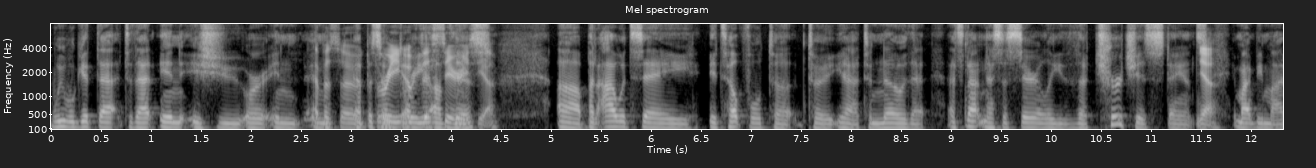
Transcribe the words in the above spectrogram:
we will get that to that in issue or in, in Episode three of this series, yeah. Uh, but I would say it's helpful to to yeah to know that that's not necessarily the church's stance. Yeah. it might be my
